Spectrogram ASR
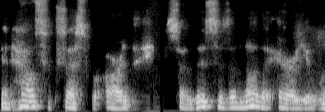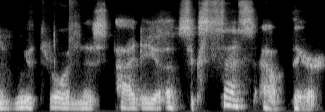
and how successful are they? So, this is another area when we're throwing this idea of success out there.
